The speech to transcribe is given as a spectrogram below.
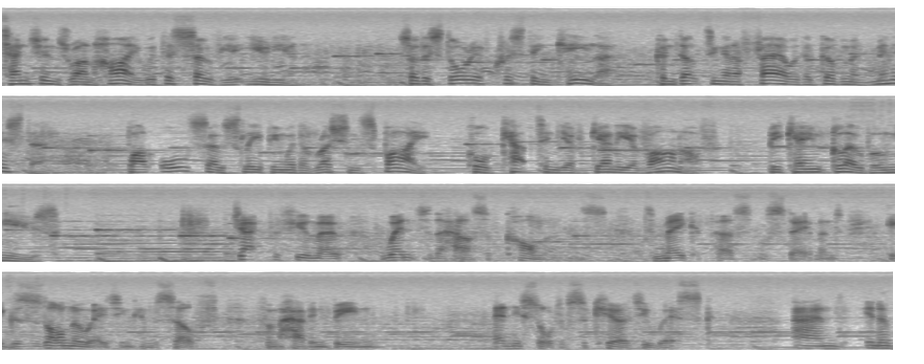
Tensions run high with the Soviet Union. So the story of Christine Keeler conducting an affair with a government minister while also sleeping with a Russian spy called Captain Yevgeny Ivanov, became global news. Jack Profumo went to the House of Commons to make a personal statement exonerating himself from having been any sort of security risk. And in a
